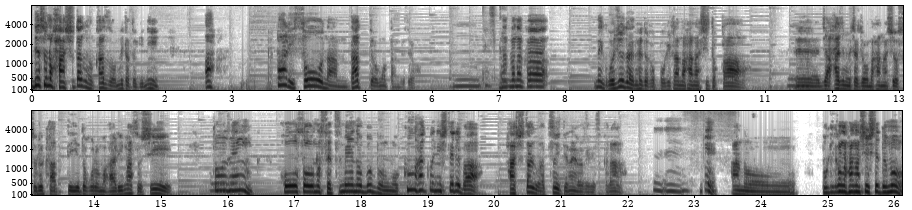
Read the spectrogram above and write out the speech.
で、そのハッシュタグの数を見たときに、あ、やっぱりそうなんだって思ったんですよ。うん。確かなに。かなか、ね、50代の人がポケカの話とか、えうんーじゃあ、はじめ社長の話をするかっていうところもありますし、当然、放送の説明の部分を空白にしてれば、ハッシュタグはついてないわけですから、うんうん。で、あのーポケカの話してても、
